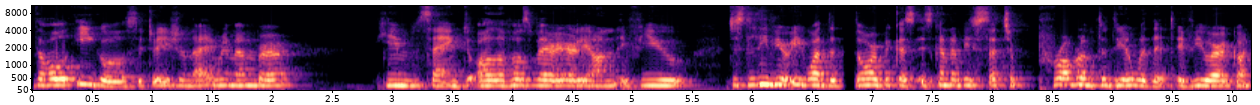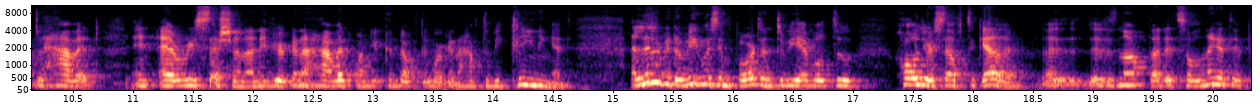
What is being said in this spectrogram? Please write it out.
the whole ego situation. I remember him saying to all of us very early on if you just leave your ego at the door because it's going to be such a problem to deal with it if you are going to have it in every session. And if you're going to have it when you conduct it we're going to have to be cleaning it. A little bit of ego is important to be able to hold yourself together. It's not that it's all negative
